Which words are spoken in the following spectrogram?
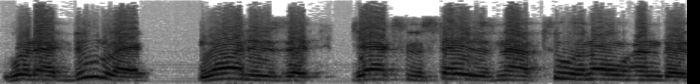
what I do like, one is that Jackson State is now two and zero oh under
